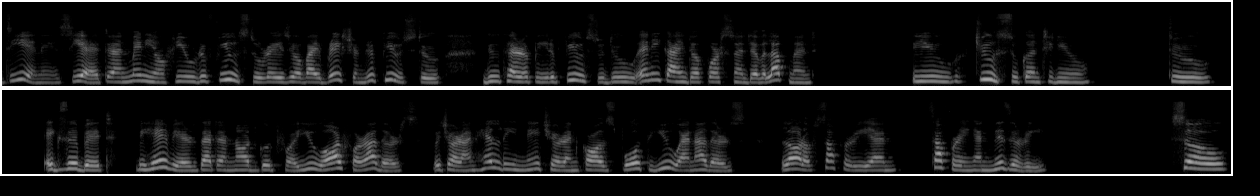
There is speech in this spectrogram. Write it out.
DNAs yet, and many of you refuse to raise your vibration, refuse to do therapy, refuse to do any kind of personal development. You choose to continue to exhibit behaviors that are not good for you or for others, which are unhealthy in nature and cause both you and others a lot of suffering and suffering and misery. So,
